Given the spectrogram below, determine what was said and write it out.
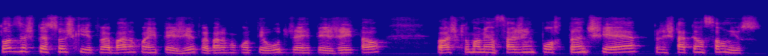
todas as pessoas que trabalham com RPG, trabalham com conteúdo de RPG e tal, eu acho que uma mensagem importante é prestar atenção nisso.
